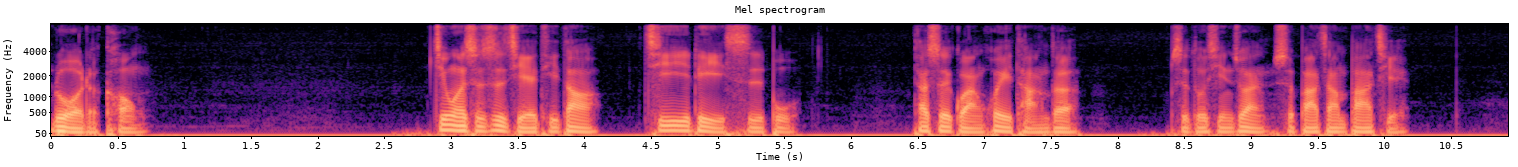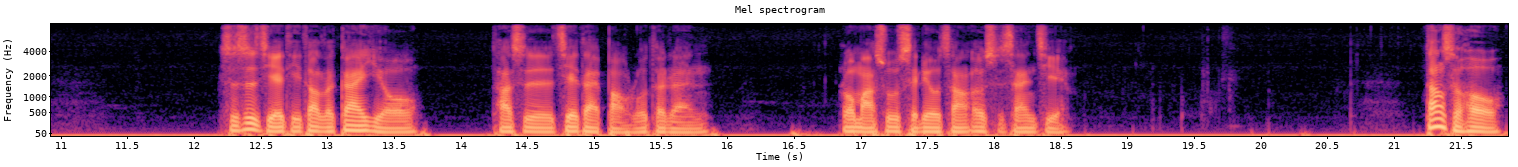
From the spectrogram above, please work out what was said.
落了空。经文十四节提到基利斯布，他是管会堂的，使徒行传十八章八节。十四节提到的该犹，他是接待保罗的人。罗马书十六章二十三节。当时候，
